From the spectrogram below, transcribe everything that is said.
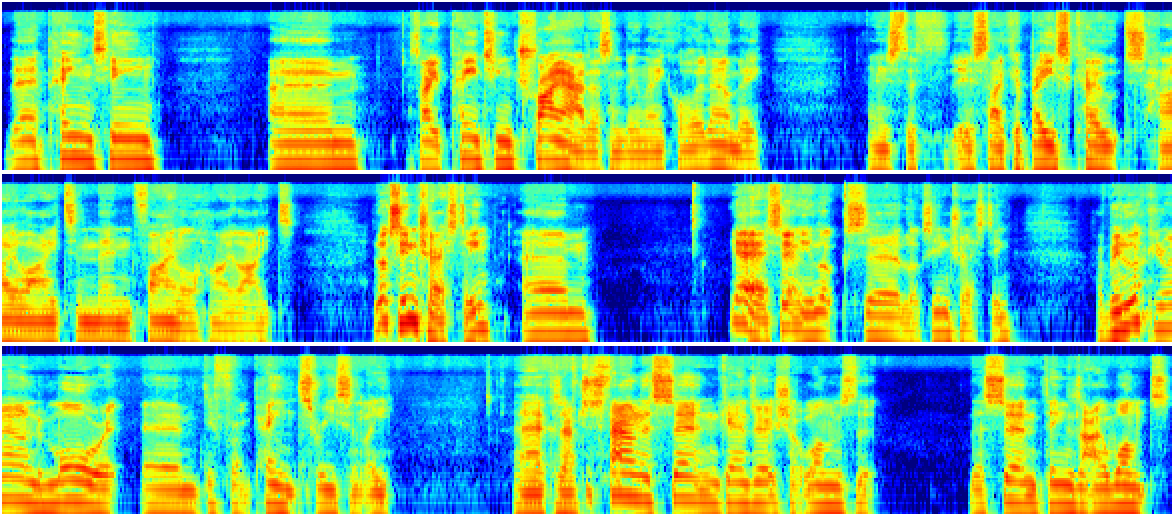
they're painting. Um, it's like painting triad or something they call it, don't they? And it's the it's like a base coat highlight and then final highlight. It looks interesting. Um, yeah, it certainly looks uh, looks interesting. I've been looking around more at um, different paints recently because uh, I've just found there's certain Games Workshop ones that there's certain things that I want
